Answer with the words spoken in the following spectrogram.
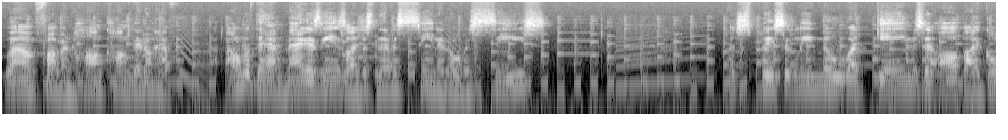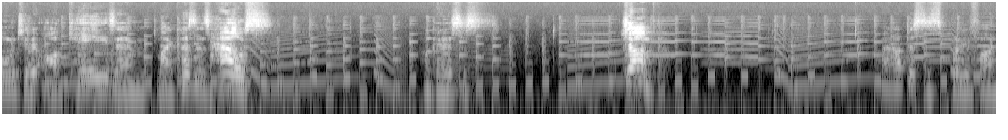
Where I'm from in Hong Kong, they don't have... I don't know if they have magazines or I just never seen it overseas. I just basically know what games they're all by going to the arcades and my cousin's house. Okay, this is... Jump! Man, oh, this is pretty fun.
